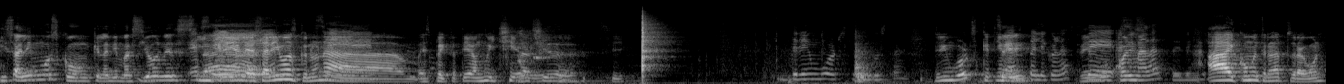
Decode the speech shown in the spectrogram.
y salimos con que la animación es... Es Increíble, Sí. salimos con una expectativa muy chida. Muy chida. DreamWorks, ¿les gusta? DreamWorks, ¿qué Sí. tiene? ¿Las películas de animadas? Ay, ¿cómo entrenar a tu dragón?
